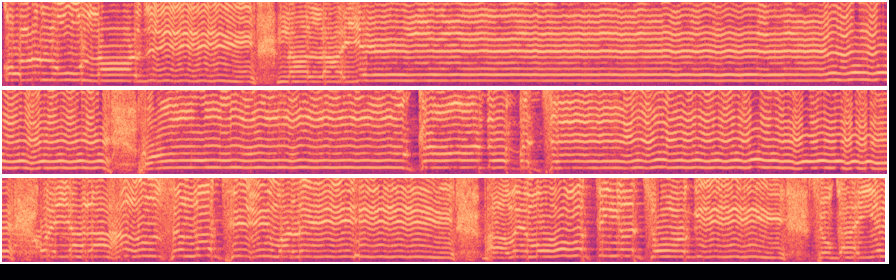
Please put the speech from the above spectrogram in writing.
کل نو لاجی نہ لائیے چگائیے۔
